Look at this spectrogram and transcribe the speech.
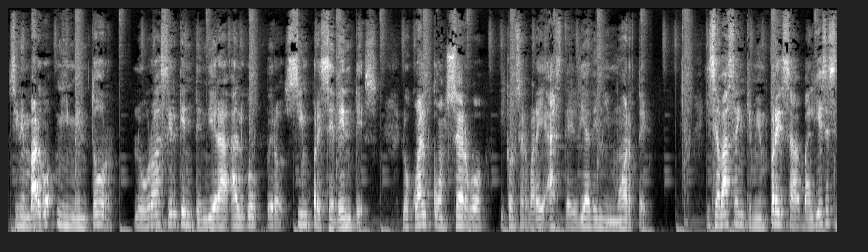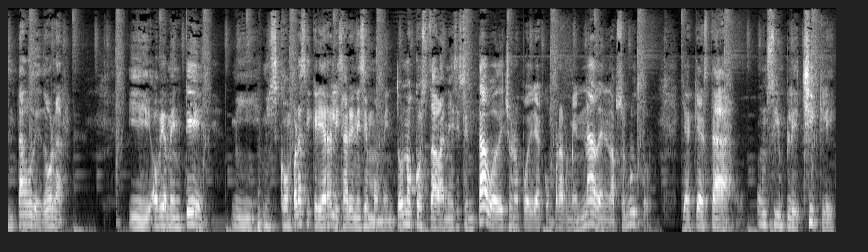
Sin embargo, mi mentor logró hacer que entendiera algo pero sin precedentes lo cual conservo y conservaré hasta el día de mi muerte. Y se basa en que mi empresa valía ese centavo de dólar. Y obviamente mis compras que quería realizar en ese momento no costaban ese centavo. De hecho no podría comprarme nada en el absoluto. Ya que hasta un simple chicle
